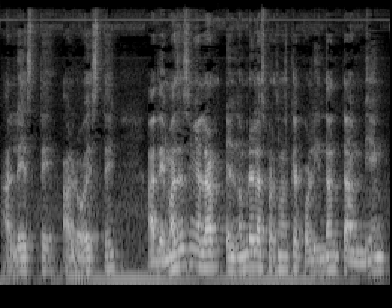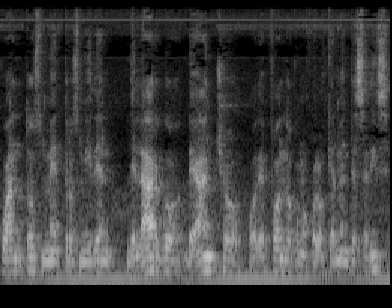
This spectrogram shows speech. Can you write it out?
al este, al oeste. Además de señalar el nombre de las personas que colindan, también cuántos metros miden de largo, de ancho o de fondo, como coloquialmente se dice.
